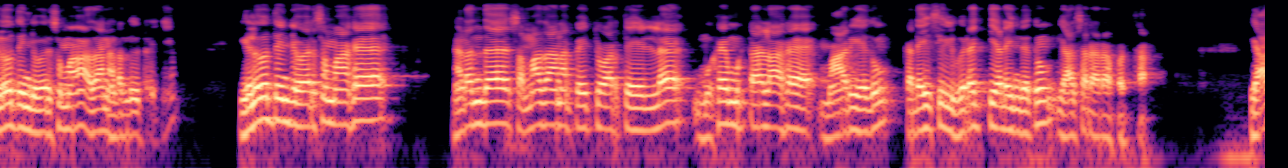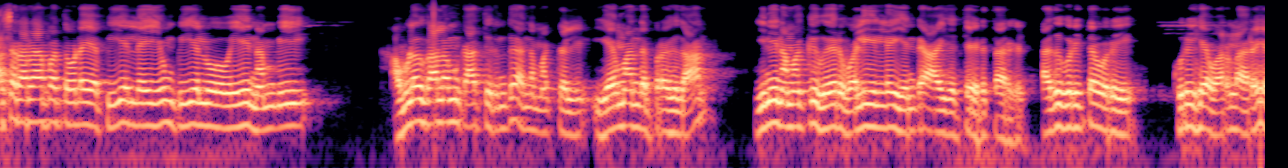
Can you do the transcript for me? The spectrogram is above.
எழுபத்தஞ்சி வருஷமாக அதான் நடந்துகிட்ருக்கு எழுபத்தஞ்சி வருஷமாக நடந்த சமாதான பேச்சுவார்த்தையில் முகமுட்டாளாக மாறியதும் கடைசியில் விரக்தி அடைந்ததும் யாசர் அராபத் தான். யாசர் அராபத்தோடைய பிஎல்ஏயும் பிஎல்ஓவையும் நம்பி அவ்வளவு காலம் காத்திருந்து அந்த மக்கள் ஏமாந்த பிறகுதான் இனி நமக்கு வேறு வழி இல்லை என்று ஆயுதத்தை எடுத்தார்கள். அது குறித்த ஒரு குறுகிய வரலாறை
